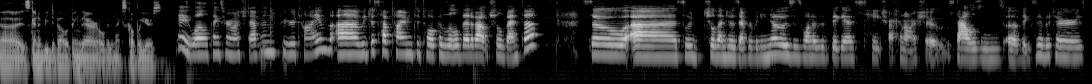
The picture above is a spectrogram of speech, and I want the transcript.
uh, is going to be developing there over the next couple years. Okay, well, thanks very much, Devin, for your time. We just have time to talk a little bit about Chillventa. So, uh, so Chillventa, as everybody knows, is one of the biggest HVAC&R shows. Thousands of exhibitors,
